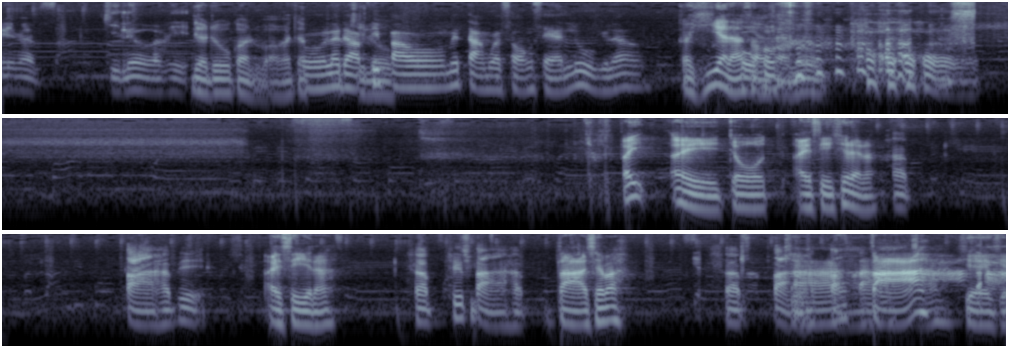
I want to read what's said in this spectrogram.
มีแบบ กี่ลูกครับพี่ เดี๋ยวดูก่อนว่ามันจะโอ้ระดับกี่พี่ลูกเปาไม่ต่ำกว่าสองแสนลูกอยู่แล้ว ก็เฮียแล้วสองแสนลูกโอ้โหเอ้ยไอโจไอซีชื่ออะไรนะตาครับพี่ไอซีนะ ครับชื่อตาครับ ตาใช่ป่ะครับตาตาตาโอเคโอเค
